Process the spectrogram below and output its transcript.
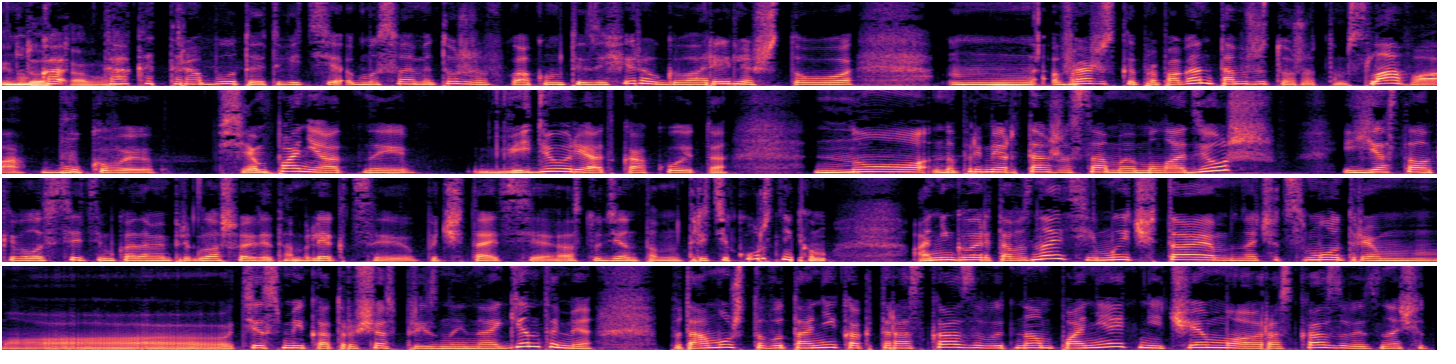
Но как, того. как это работает? Ведь мы с вами тоже в каком-то из эфиров говорили, что м, вражеская пропаганда, там же тоже там слова, буквы, всем понятные, видеоряд какой-то. Но, например, та же самая молодежь, и я сталкивалась с этим, когда меня приглашали там лекции почитать студентам, третьекурсникам. Они говорят, а вы знаете, мы читаем, значит, смотрим э, те СМИ, которые сейчас признаны иноагентами, потому что вот они как-то рассказывают нам понятнее, чем рассказывает, значит,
